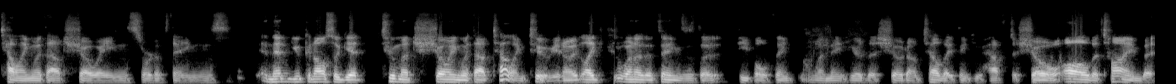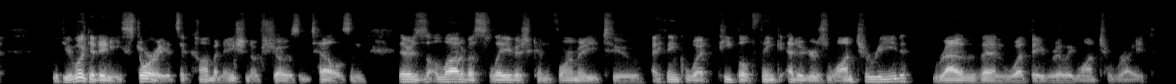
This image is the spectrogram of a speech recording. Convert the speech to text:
telling without showing sort of things and then you can also get too much showing without telling too you know? Like one of the things is that people think when they hear the show don't tell they think you have to show all the time but if you look at any story, it's a combination of shows and tells. And there's a lot of a slavish conformity to, I think, what people think editors want to read rather than what they really want to write.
